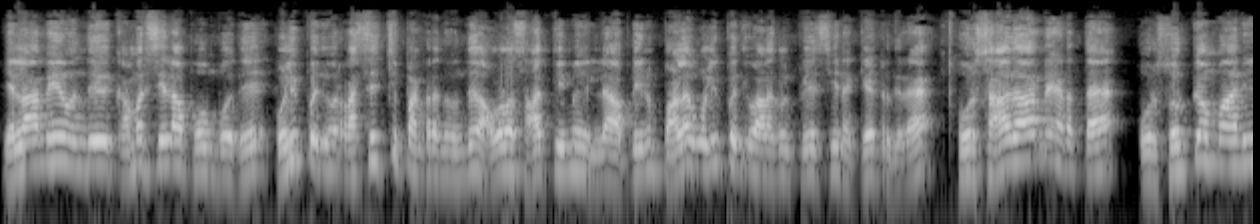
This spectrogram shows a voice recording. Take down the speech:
எல்லாமே வந்து கமர்ஷியலா போகும்போது ஒளிப்பதிவை ரசிச்சு பண்றது வந்து அவ்வளவு சாத்தியமே இல்லை அப்படின்னு பல ஒளிப்பதிவாளர்கள் பேசி நான் கேட்டிருக்கிறேன். ஒரு சாதாரண இடத்த ஒரு சொர்க்கம் மாதிரி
